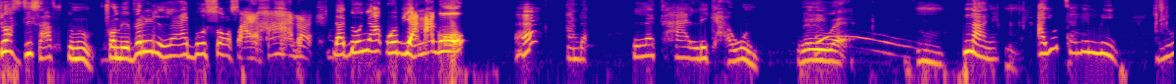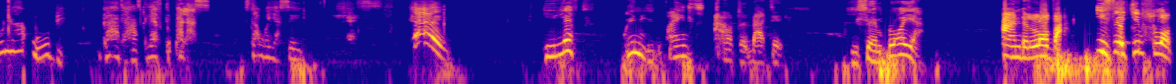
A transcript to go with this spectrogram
Just this afternoon, from a very reliable source, I heard uh, that the Onye Akpobi anago eh? and let her lick her wound very well. Nani, anyị, are you telling me the Onye Akpobi guard has left the palace? Is that what you're saying? Yes. Hey! He left when he finds out that uh, his employer and lover is a cheap slut.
